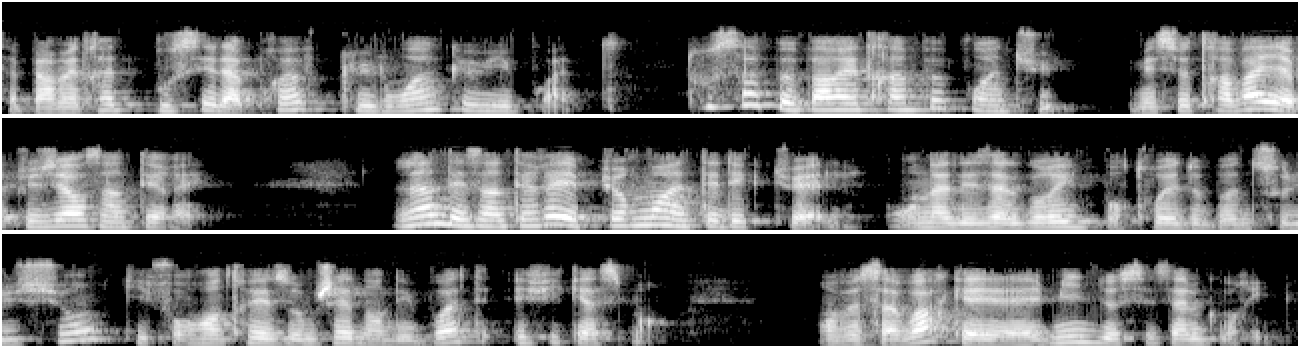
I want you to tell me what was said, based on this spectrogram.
Ça permettrait de pousser la preuve plus loin que 8 boîtes. Tout ça peut paraître un peu pointu, mais ce travail a plusieurs intérêts. L'un des intérêts est purement intellectuel. On a des algorithmes pour trouver de bonnes solutions qui font rentrer les objets dans des boîtes efficacement. On veut savoir quelle est la limite de ces algorithmes.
